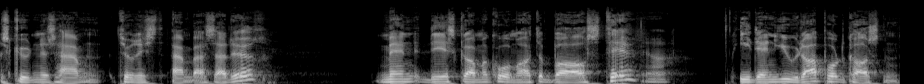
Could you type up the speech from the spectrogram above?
Skudeneshavn turistambassadør. Men det skal vi komme tilbake til Ja. I den julapodkasten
